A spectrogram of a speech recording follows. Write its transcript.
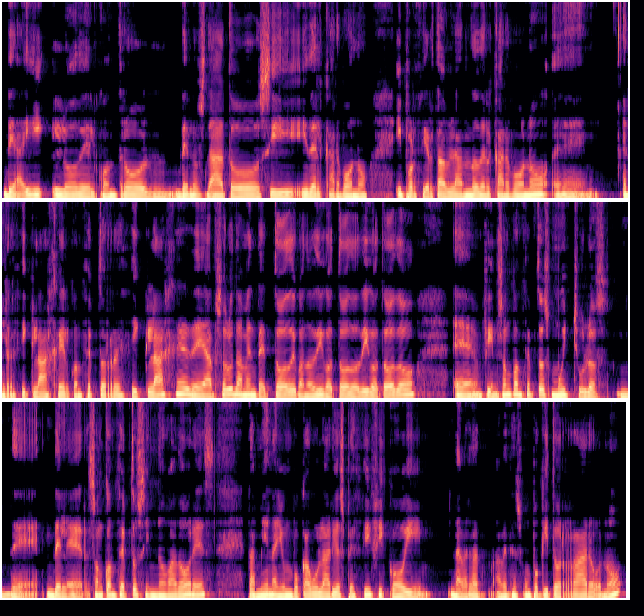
De ahí lo del control de los datos y, del carbono. Y por cierto, hablando del carbono, eh, el reciclaje, el concepto reciclaje de absolutamente todo, y cuando digo todo, digo todo, en fin, son conceptos muy chulos de, de, leer, son conceptos innovadores, también hay un vocabulario específico y la verdad, a veces un poquito raro, ¿no?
